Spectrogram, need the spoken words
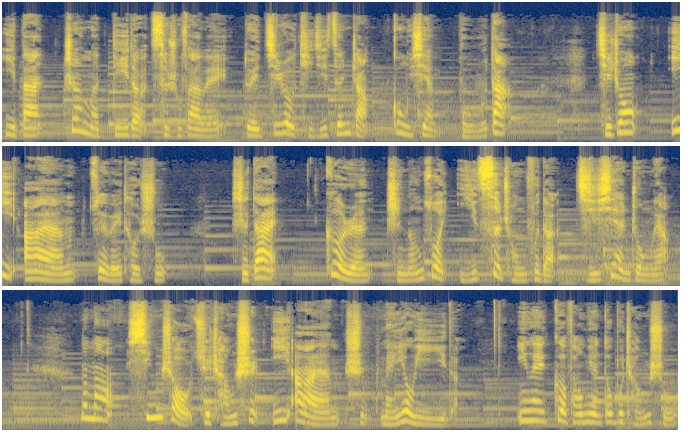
一般这么低的次数范围对肌肉体积增长贡献不大。其中 1RM 最为特殊，指代个人只能做一次重复的极限重量。那么新手去尝试 1RM 是没有意义的。因为各方面都不成熟，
